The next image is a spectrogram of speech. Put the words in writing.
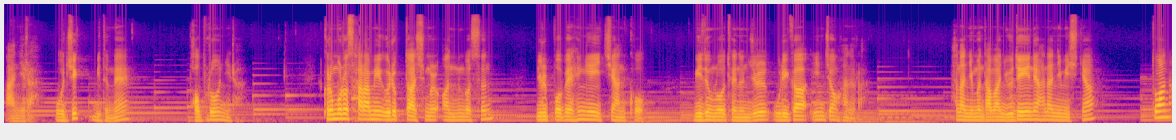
아니라 오직 믿음의 법으로니라. 그러므로 사람이 의롭다 하심을 얻는 것은 율법의 행위에 있지 않고 믿음으로 되는 줄 우리가 인정하노라. 하나님은 다만 유대인의 하나님이시냐? 또한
